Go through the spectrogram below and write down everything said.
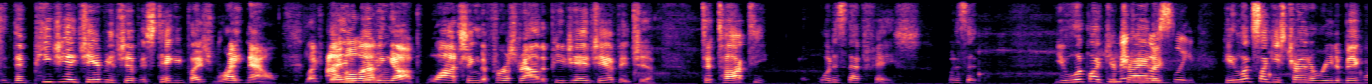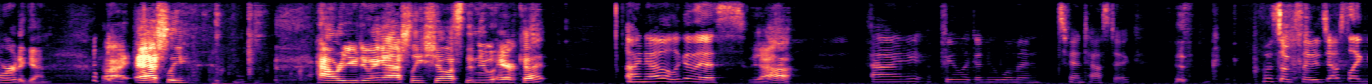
the PGA Championship is taking place right now. Like Wait, I'm hold on. giving up watching the first round of the PGA Championship to talk to. What is that face? What is it? You look like You you're make trying him go to. to sleep. He looks like he's trying to read a big word again. All right, Ashley. How are you doing, Ashley? Show us the new haircut. I know. Look at this. Yeah. I feel like a new woman. It's fantastic. I'm so excited. Jeff's like,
